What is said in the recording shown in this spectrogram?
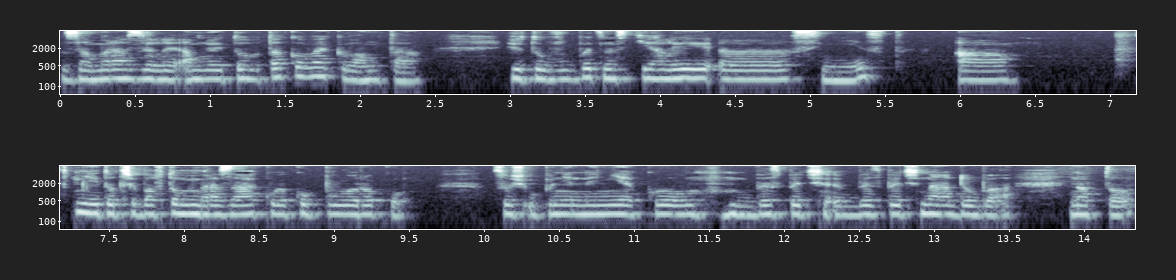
zamrazili a měli toho takové kvanta, že to vůbec nestíhali uh, sníst a měli to třeba v tom mrazáku jako půl roku což úplně není jako bezpeč, bezpečná doba na to,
